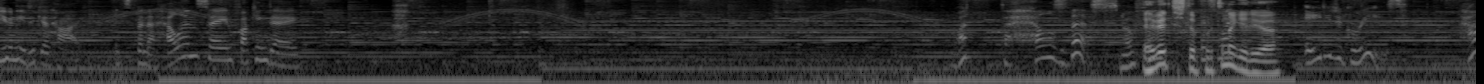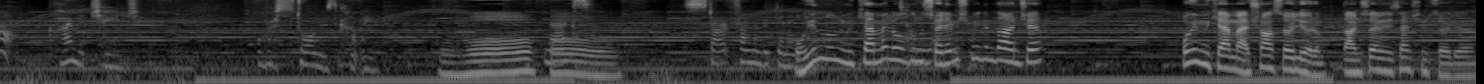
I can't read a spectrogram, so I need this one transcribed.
You need to get high. It's been a hell insane fucking day. Evet işte fırtına geliyor. 80 degrees. How? Climate change. Or a storm is coming. Wow. Max. Start from the beginning. Oyunun mükemmel olduğunu söylemiş miydim daha önce? Oyun mükemmel şu an söylüyorum. Daha önce söylemediysem şimdi söylüyorum.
